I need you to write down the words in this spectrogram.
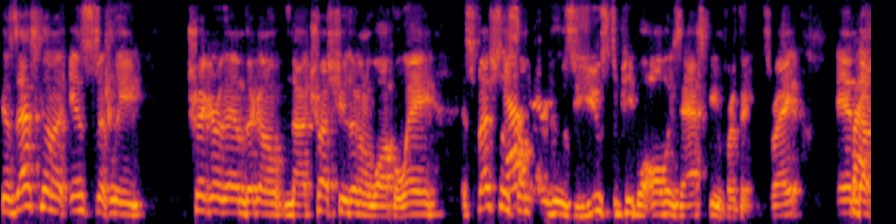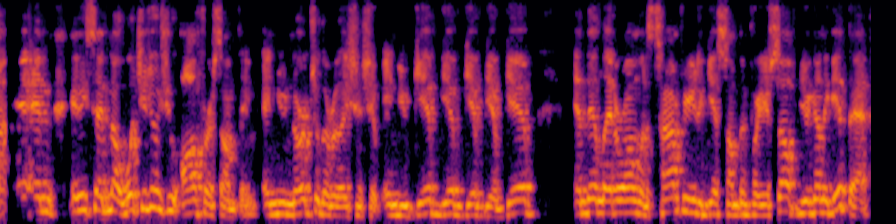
because that's going to instantly trigger them. They're going to not trust you. They're going to walk away, especially yeah. somebody who's used to people always asking for things, right? And, right. uh, and and he said, no, what you do is you offer something and you nurture the relationship and you give, give, give, give, give. And then later on, when it's time for you to get something for yourself, you're going to get that.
